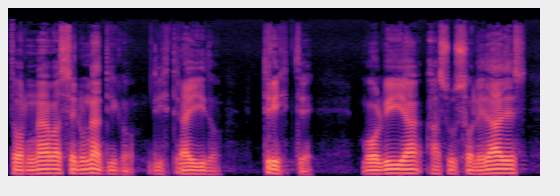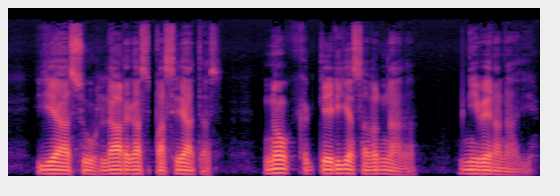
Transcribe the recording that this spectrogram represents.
tornábase lunático, distraído, triste, volvía a sus soledades y a sus largas paseatas. No quería saber nada, ni ver a nadie.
